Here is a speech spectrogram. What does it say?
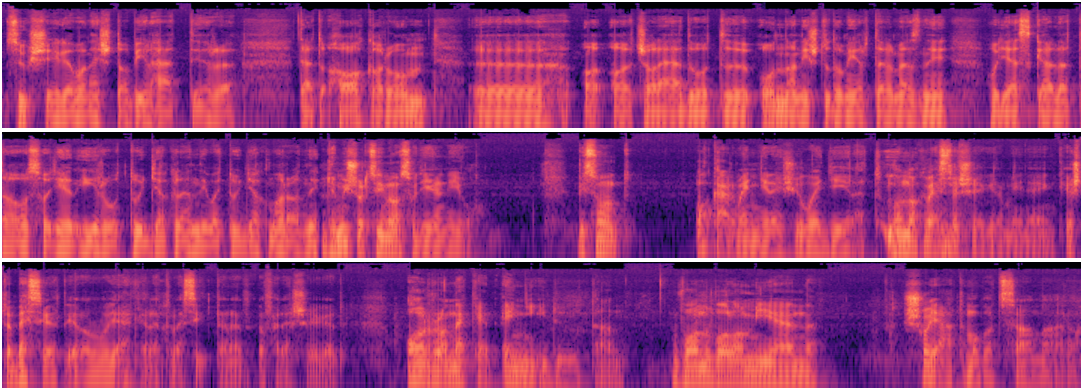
szüksége van egy stabil háttérre. Tehát ha akarom, a, a családot onnan is tudom értelmezni, hogy ez kellett ahhoz, hogy én író tudjak lenni, vagy tudjak maradni. Ugye a műsor címe az, hogy élni jó. Viszont akármennyire is jó egy élet, vannak veszteségélményeink, és te beszéltél arról, hogy el kellett veszítened a feleséged. Arra neked ennyi idő után van valamilyen saját magad számára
